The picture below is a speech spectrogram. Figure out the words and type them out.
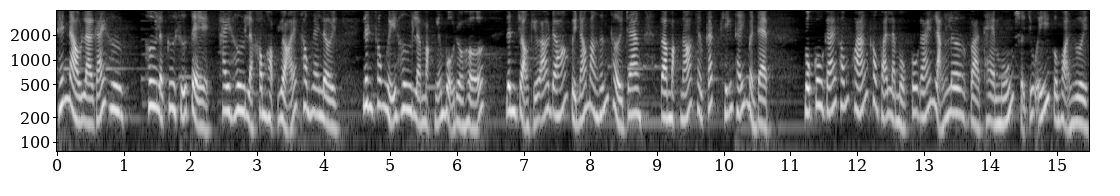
Thế nào là gái hư? Hư là cư xử tệ hay hư là không học giỏi, không nghe lời? Linh không nghĩ hư là mặc những bộ đồ hở. Linh chọn kiểu áo đó vì nó mang tính thời trang và mặc nó theo cách khiến thấy mình đẹp. Một cô gái phóng khoáng không phải là một cô gái lẳng lơ và thèm muốn sự chú ý của mọi người.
